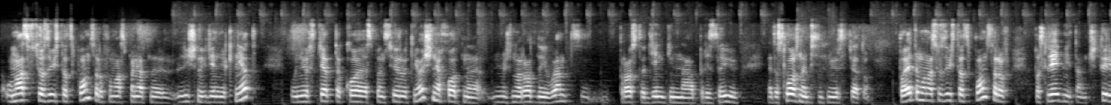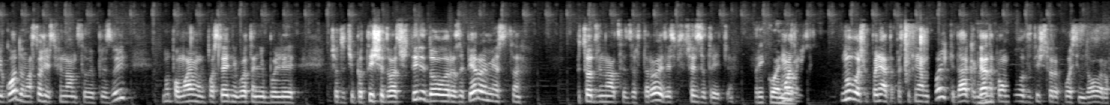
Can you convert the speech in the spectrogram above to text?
У нас все зависит от спонсоров, у нас, понятно, личных денег нет. Университет такое спонсирует не очень охотно. Международный ивент, просто деньги на призы это сложно объяснить университету. Поэтому у нас все зависит от спонсоров. Последние там 4 года у нас тоже есть финансовые призы. Ну, по-моему, последний год они были что-то типа 1024 доллара за первое место, 512 за второе, 256 за третье. Прикольно. Может, ну, в общем, понятно, по степеням двойки, да, когда-то, mm-hmm. по-моему, было 2048 долларов,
